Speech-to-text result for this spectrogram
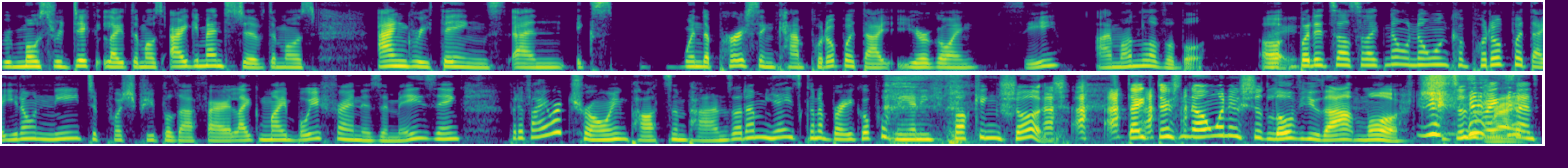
most ridiculous like the most argumentative the most angry things and ex- when the person can't put up with that you're going see i'm unlovable. Uh, Right. but it's also like no no one can put up with that. You don't need to push people that far. Like my boyfriend is amazing but if i were throwing pots and pans at him yeah he's gonna break up with me and he fucking should. Like there's no one who should love you that much. It doesn't make Right. sense?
